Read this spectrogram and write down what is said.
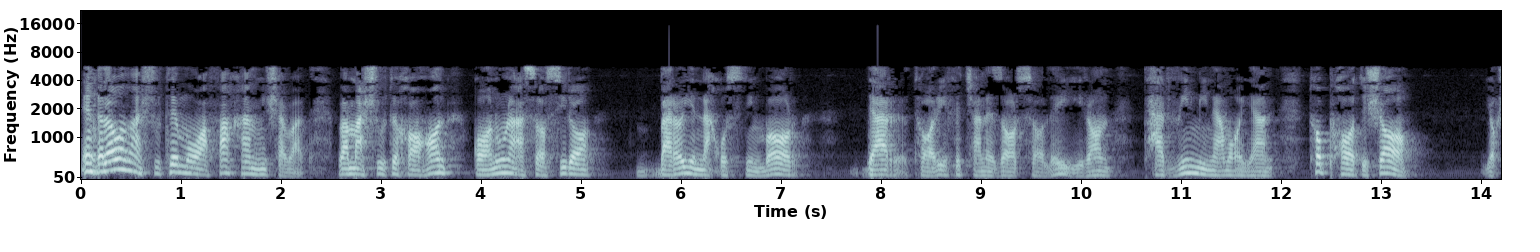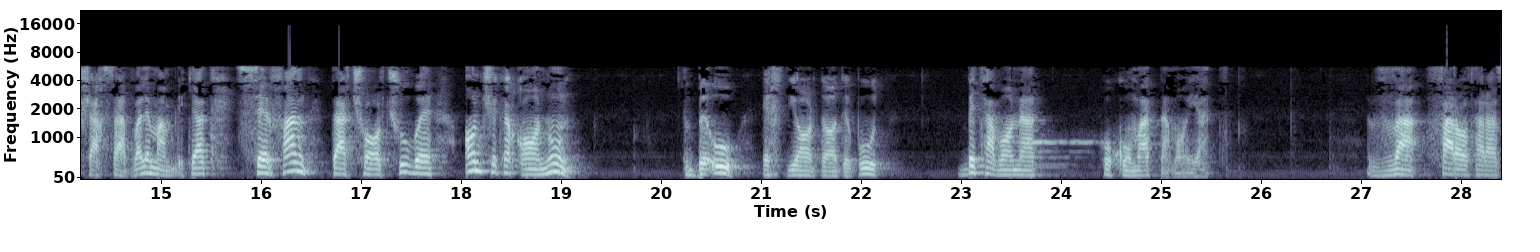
انقلاب مشروطه موفق هم می شود و مشروط خواهان قانون اساسی را برای نخستین بار در تاریخ چند هزار ساله ایران تدوین می نمایند تا پادشاه یا شخص اول مملکت صرفا در چارچوب آنچه که قانون به او اختیار داده بود بتواند حکومت نماید و فراتر از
